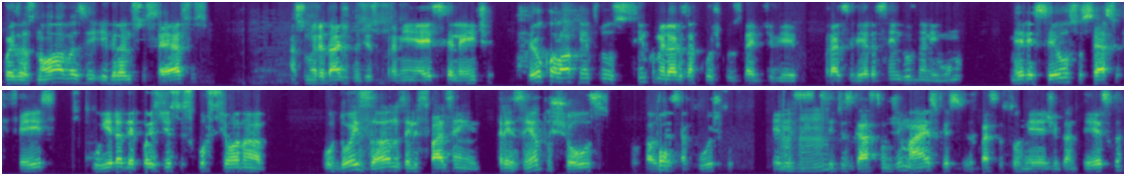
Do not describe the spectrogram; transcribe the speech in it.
coisas novas e, e grandes sucessos. A sonoridade do disco para mim é excelente. Eu coloco entre os cinco melhores acústicos da MTV brasileira, sem dúvida nenhuma. Mereceu o sucesso que fez. O Ira depois disso excursiona por dois anos. Eles fazem 300 shows causa Pô. desse acústico. Eles uhum. se desgastam demais com, esse, com essa turnê gigantesca.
